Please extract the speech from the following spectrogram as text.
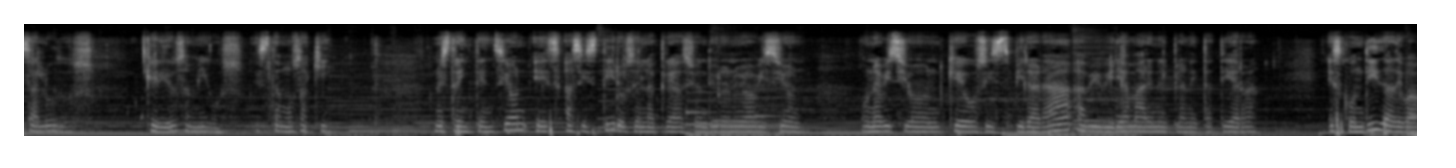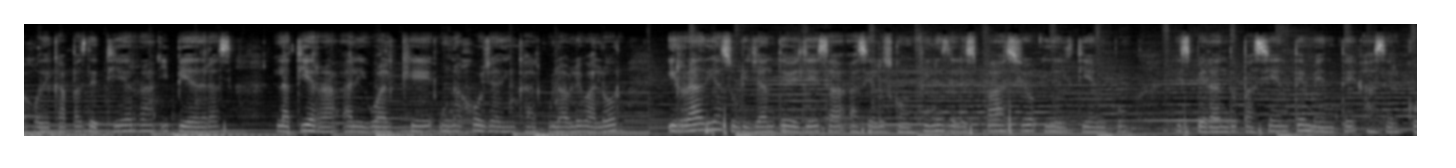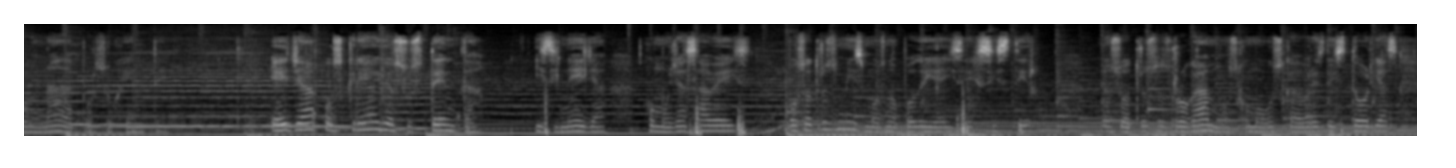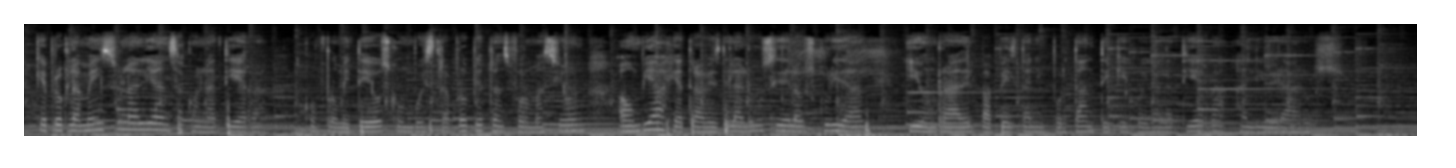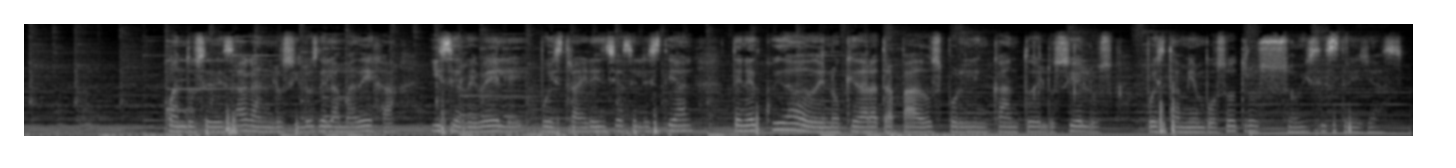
Saludos, queridos amigos, estamos aquí. Nuestra intención es asistiros en la creación de una nueva visión, una visión que os inspirará a vivir y amar en el planeta Tierra. Escondida debajo de capas de tierra y piedras, la Tierra, al igual que una joya de incalculable valor, irradia su brillante belleza hacia los confines del espacio y del tiempo, esperando pacientemente a ser coronada por su gente. Ella os crea y os sustenta, y sin ella, como ya sabéis, vosotros mismos no podríais existir. Nosotros os rogamos, como buscadores de historias, que proclaméis una alianza con la tierra, comprometeos con vuestra propia transformación a un viaje a través de la luz y de la oscuridad y honrad el papel tan importante que juega la tierra al liberaros. Cuando se deshagan los hilos de la madeja y se revele vuestra herencia celestial, tened cuidado de no quedar atrapados por el encanto de los cielos, pues también vosotros sois estrellas.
